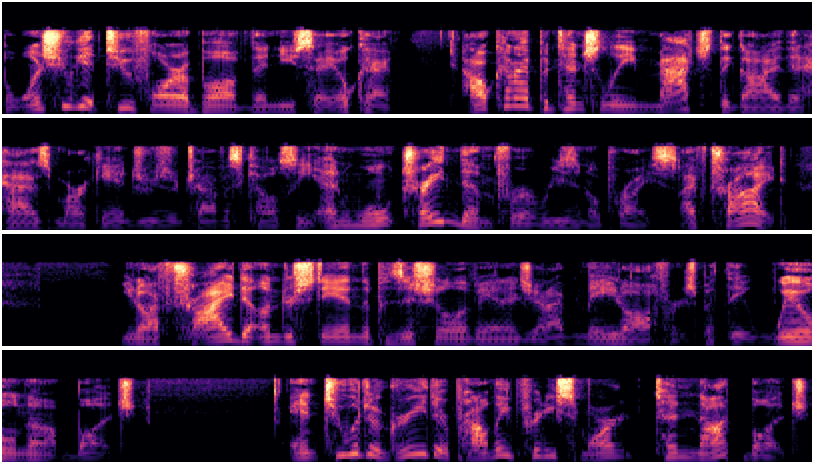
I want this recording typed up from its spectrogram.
But once you get too far above, then you say, okay, how can I potentially match the guy that has Mark Andrews or Travis Kelce and won't trade them for a reasonable price? I've tried. You know, I've tried to understand the positional advantage and I've made offers, but they will not budge. And to a degree, they're probably pretty smart to not budge.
